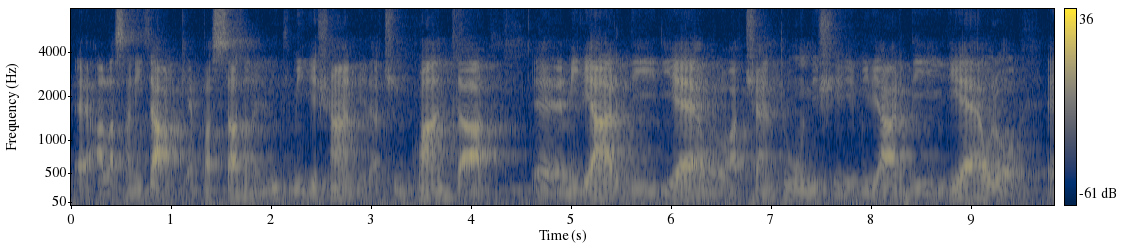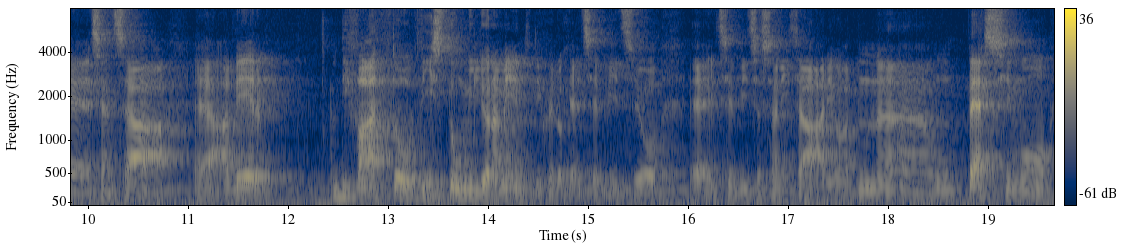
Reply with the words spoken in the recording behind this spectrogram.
eh, alla sanità, che è passato negli ultimi dieci anni da 50 eh, miliardi di euro a 111 miliardi di euro eh, senza eh, aver di fatto visto un miglioramento di quello che è il servizio, eh, il servizio sanitario, un, un, pessimo,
